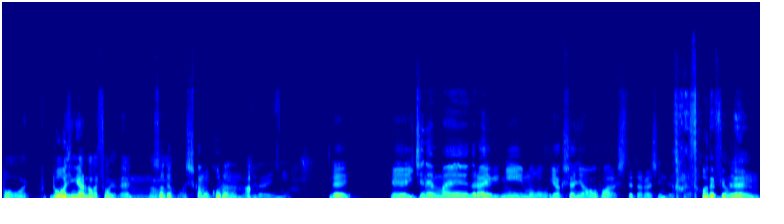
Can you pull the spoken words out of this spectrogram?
本を同時にやるのがすごいよね。うんうんそれでしかもコロナの時代に。で、え1年前ぐらいにもう役者にはオファーしてたらしいんですよ。そうですよね。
